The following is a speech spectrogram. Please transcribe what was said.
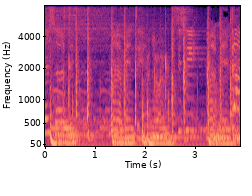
Pensarte. Malamente. Sí, sí, malamente.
